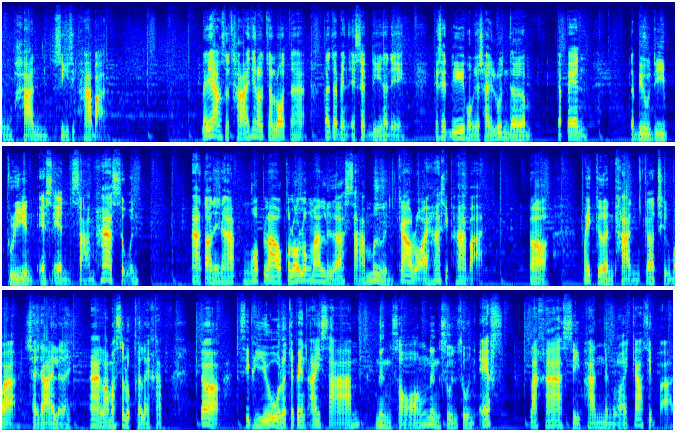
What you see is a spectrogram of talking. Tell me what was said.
31,045 บาท และอย่างสุดท้ายที่เราจะลดนะฮะ ก็จะเป็น SSD นั่นเอง SSD ผมจะใช้รุ่นเดิม จะเป็น WD Green SN 350อ่าตอนนี้นะครับ งบเราก็ลดลงมาเหลือ 3955 บาท ก็ไม่เกินพันก็ถือว่าใช้ได้เลย อ่าเรามาสรุปกันเลยครับ ก็ CPU เราจะเป็น i3 12100F ราคา 4,190 บาท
